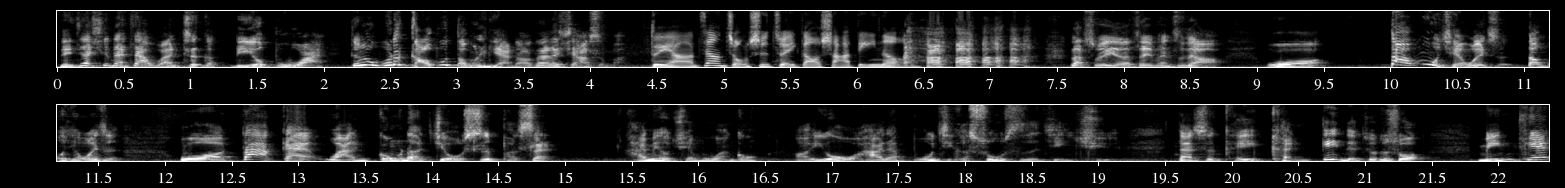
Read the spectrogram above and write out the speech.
人家现在在玩这个，你又不玩，对不对？我都搞不懂你啊脑袋在想什么。对呀、啊，这样总是追高杀低呢。那所以呢，这份资料我到目前为止，到目前为止，我大概完工了九十 percent，还没有全部完工。啊，因为我还在补几个数字进去，但是可以肯定的就是说，明天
